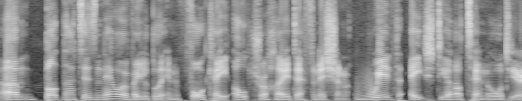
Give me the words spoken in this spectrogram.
Um, but that is now available in 4K ultra high definition with HDR10 audio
